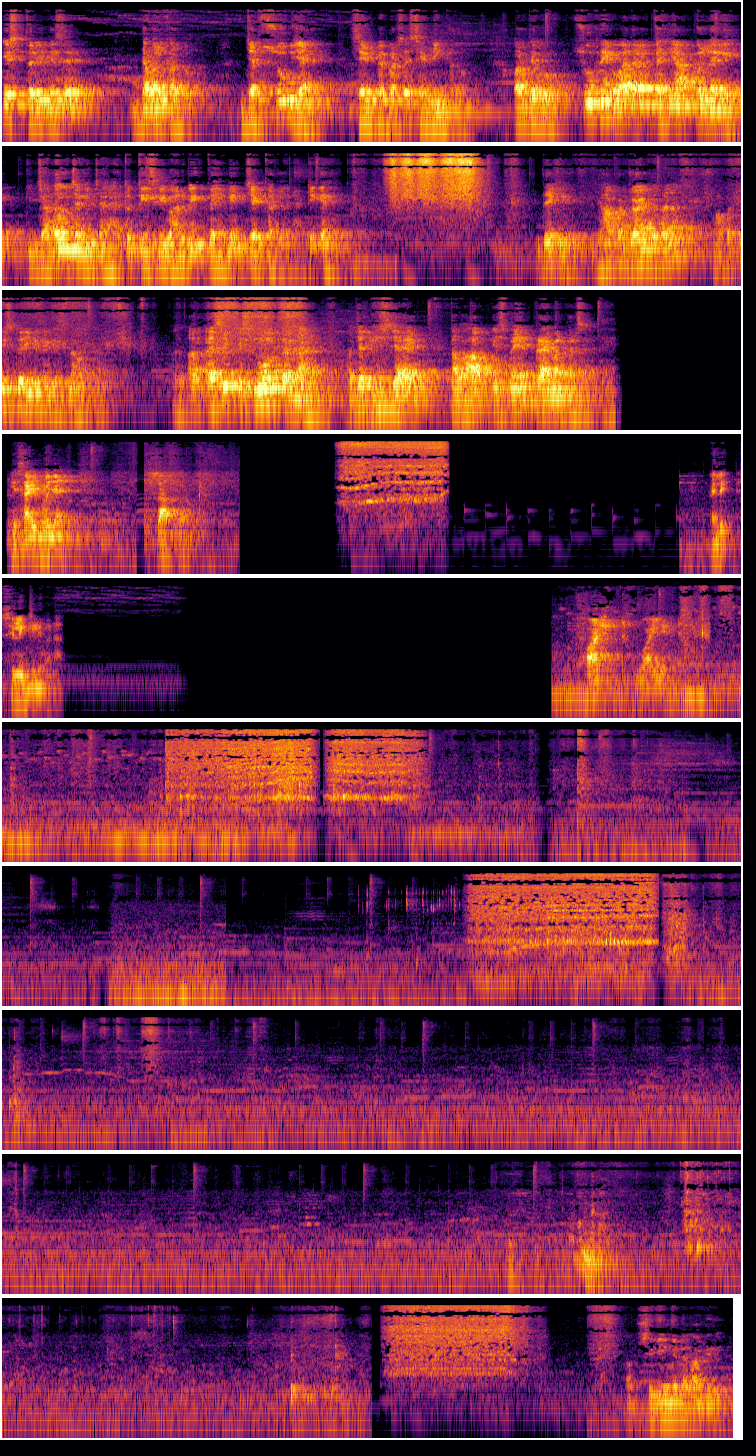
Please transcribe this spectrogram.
इस तरीके से डबल कर दो। जब सूख जाए सेंड पेपर से सेंडिंग करो। और देखो, सूखने के बाद अगर कहीं आपको लगे कि ज़्यादा ऊँचा नीचा है तो तीसरी बार भी कहीं कहीं चेक कर लेना, ठीक है? देखिए, यहाँ पर ज्वाइंट होता है ना, वहाँ पर इस तरीके से घिसना होता है। और ऐसे स्मूथ करना है, और जब घिस जाए, तब आप इसमें प्राइमर कर सकते हैं। घिसाई हो जाए। साफ़ करो। पहले सीलिंग के लिए बना। फ़र्स्ट वायलेट सीलिंग में लगा के देखते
